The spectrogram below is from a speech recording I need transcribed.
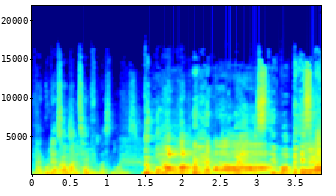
Na gut, das ist auch mal 35 Zeit für was Neues. Neu ist immer besser.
